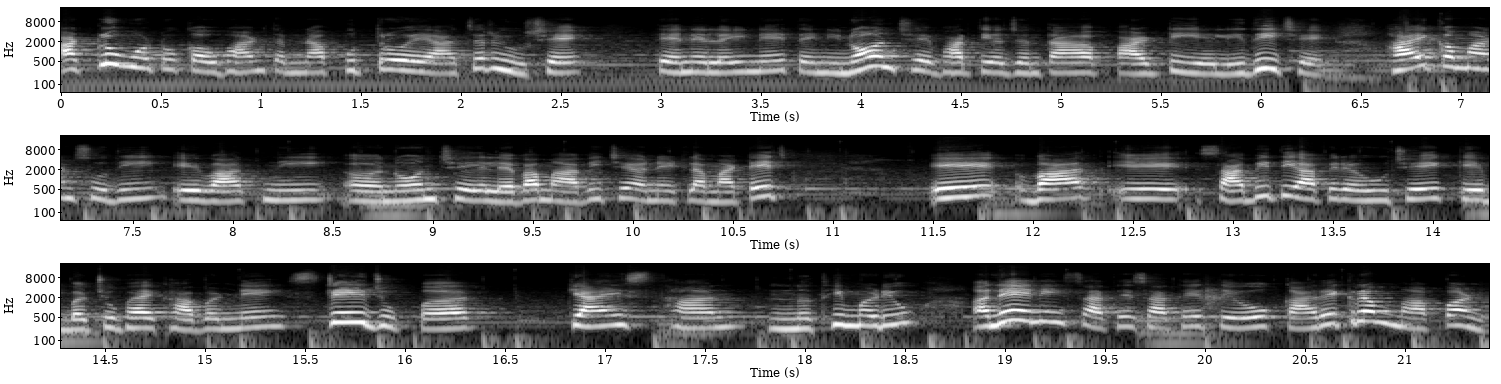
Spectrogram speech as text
આટલું મોટું કૌભાંડ તેમના પુત્રોએ આચર્યું છે તેને લઈને તેની નોંધ છે. ભારતીય જનતા પાર્ટીએ લીધી છે. હાઈકમાન્ડ સુધી એ વાતની નોંધ છે એ લેવામાં આવી છે અને એટલા માટે જ એ વાત એ સાબિતી આપી રહ્યું છે કે બચુભાઈ ખાબડને સ્ટેજ ઉપર ક્યાંય સ્થાન નથી મળ્યું અને એની સાથે સાથે તેઓ કાર્યક્રમમાં પણ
